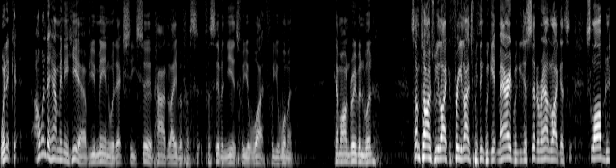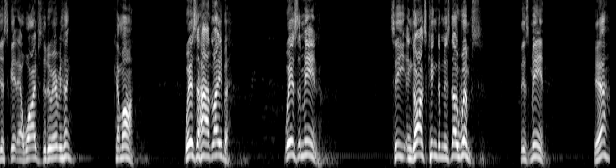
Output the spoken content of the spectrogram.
When it, I wonder how many here of you men would actually serve hard labor for for seven years for your wife, for your woman. Come on, Reuben would. Sometimes we like a free lunch. We think we get married, we can just sit around like a slob and just get our wives to do everything. Come on. Where's the hard labor? Where's the men? See, in God's kingdom, there's no wimps, there's men. Yeah?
